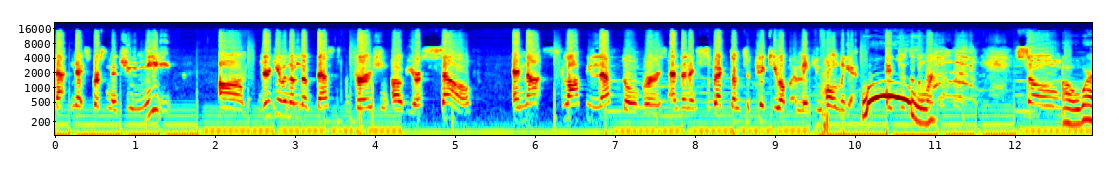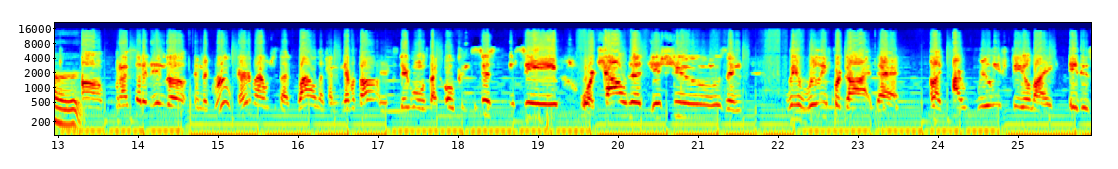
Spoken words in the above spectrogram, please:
that next person that you meet, um, you're giving them the best version of yourself and not sloppy leftovers and then expect them to pick you up and make you whole again. It just doesn't work that way. So, oh word. Um, when I said it in the in the group, everybody was just like, "Wow!" Like I never thought of it. Everyone was like, "Oh, consistency or childhood issues," and we really forgot that. Like, I really feel like it is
